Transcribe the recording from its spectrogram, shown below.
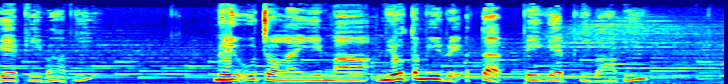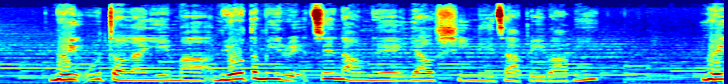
ခဲ့ပြီးပါပြီ။နှွေဦးတော်လန်ရေးမှာအမျိုးသမီးတွေအသက်ပေးခဲ့ပြီးပါပြီ။နှွေဦးတော်လန်ရေးမှာအမျိုးသမီးတွေအကျဉ်းအောင်နဲ့ရောက်ရှိနေကြပြီးပါပြီ။ နှွေ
